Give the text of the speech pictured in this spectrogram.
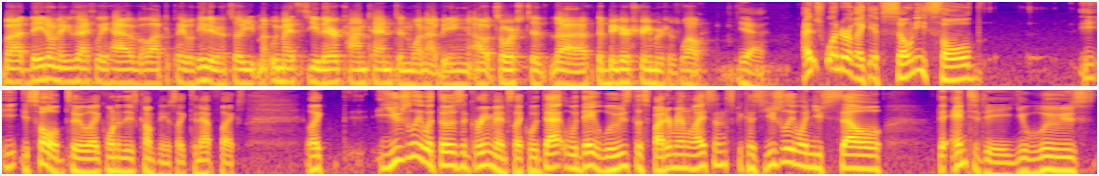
but they don't exactly have a lot to play with either. And so you, we might see their content and whatnot being outsourced to the, the bigger streamers as well. Yeah. I just wonder, like, if Sony sold sold to like one of these companies, like to Netflix, like usually with those agreements, like would that would they lose the Spider-Man license? Because usually when you sell the entity, you lose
